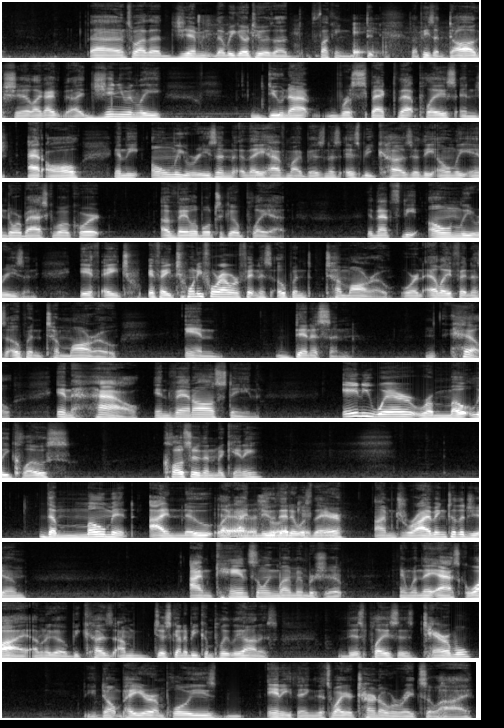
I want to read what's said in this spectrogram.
Uh, that's why the gym that we go to is a fucking d- a piece of dog shit. Like I, I genuinely do not respect that place and at all. And the only reason they have my business is because they're the only indoor basketball court available to go play at. And that's the only reason. If a if a 24 hour fitness opened tomorrow or an LA Fitness opened tomorrow in Denison, hell, in Howe, in Van Alstyne, anywhere remotely close, closer than McKinney, the moment I knew, like Yeah, I knew that it was there, I'm driving to the gym. I'm canceling my membership. And when they ask why, I'm going to go because I'm just going to be completely honest. This place is terrible. You don't pay your employees anything. That's why your turnover rate's so high.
